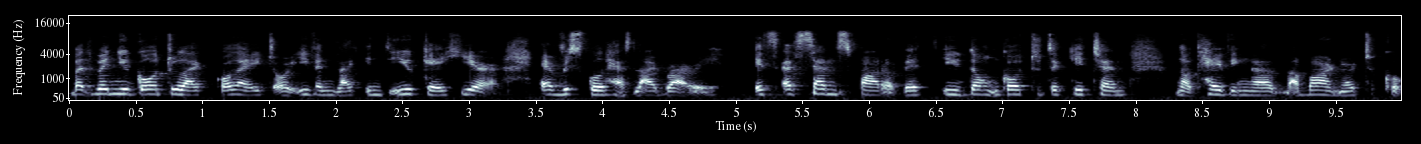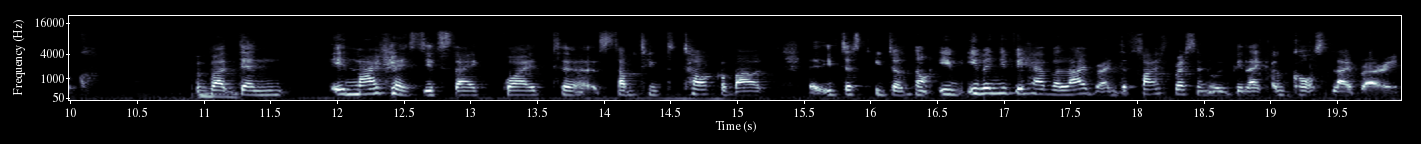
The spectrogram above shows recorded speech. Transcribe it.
But when you go to like college or even like in the UK here, every school has library it's a sense part of it. You don't go to the kitchen not having a, a burner to cook. Mm-hmm. But then in my place, it's like quite uh, something to talk about. It just it just not even if you have a library, the five percent would be like a ghost library.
